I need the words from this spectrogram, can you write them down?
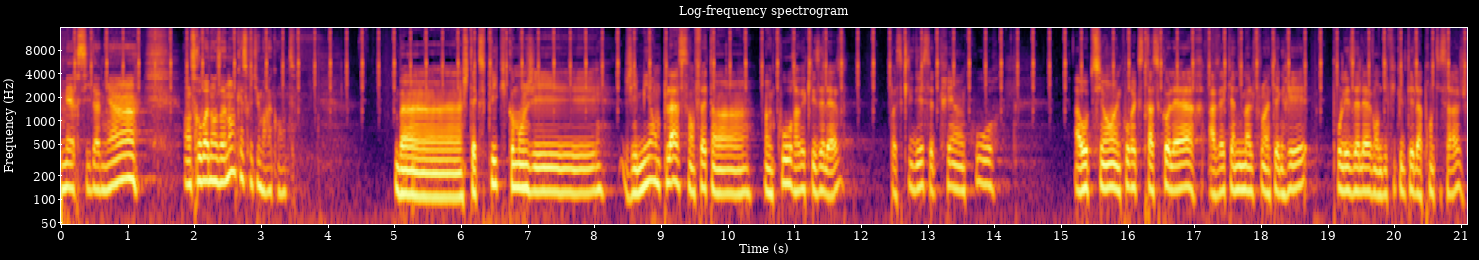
Merci Damien. On se revoit dans un an, qu'est-ce que tu me racontes? Ben, je t'explique comment j'ai j'ai mis en place en fait un, un cours avec les élèves. Parce que l'idée c'est de créer un cours à option, un cours extrascolaire avec Animal Flow intégré pour les élèves en difficulté d'apprentissage.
